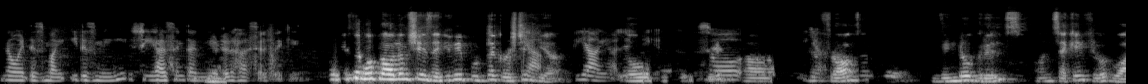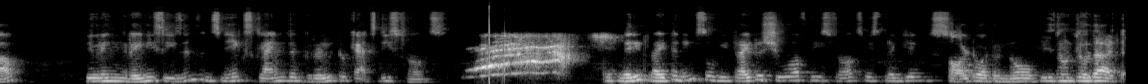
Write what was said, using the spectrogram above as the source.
No, it is my it is me. She hasn't unmuted herself again. Okay, so no problem. She has anyway put the question Yeah, here. yeah, yeah. Let So, me. So uh, the yeah. frogs on window grills on second floor. Wow. During rainy seasons, and snakes climb the grill to catch these frogs. It's very frightening. So we try to shoo off these frogs by sprinkling salt water. No, please don't do that.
